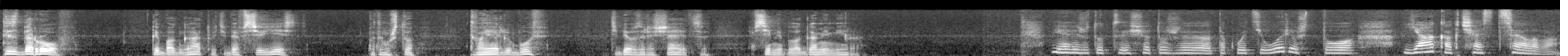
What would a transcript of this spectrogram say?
ты здоров, ты богат, у тебя все есть. Потому что твоя любовь тебе возвращается всеми благами мира. Я вижу тут еще тоже такую теорию, что я как часть целого,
